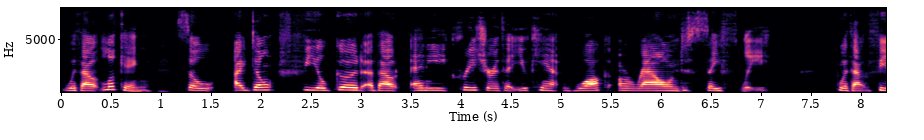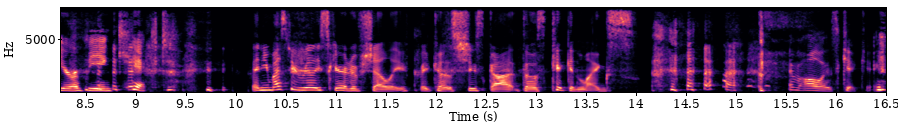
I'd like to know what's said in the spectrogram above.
without looking. So I don't feel good about any creature that you can't walk around safely without fear of being kicked. then you must be really scared of Shelly because she's got those kicking legs. I'm always kicking.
